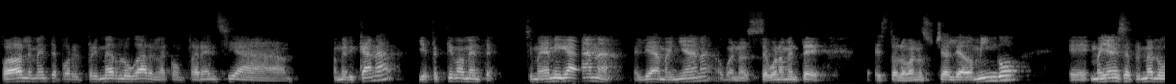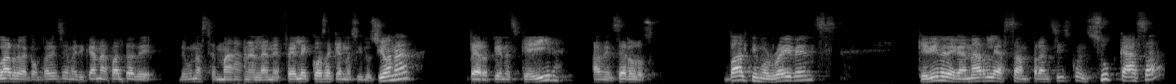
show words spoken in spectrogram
probablemente por el primer lugar en la conferencia americana y efectivamente, si Miami gana el día de mañana, bueno, seguramente esto lo van a escuchar el día domingo, eh, Miami es el primer lugar de la conferencia americana falta de, de una semana en la NFL, cosa que nos ilusiona, pero tienes que ir a vencer a los Baltimore Ravens que viene de ganarle a San Francisco en su casa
